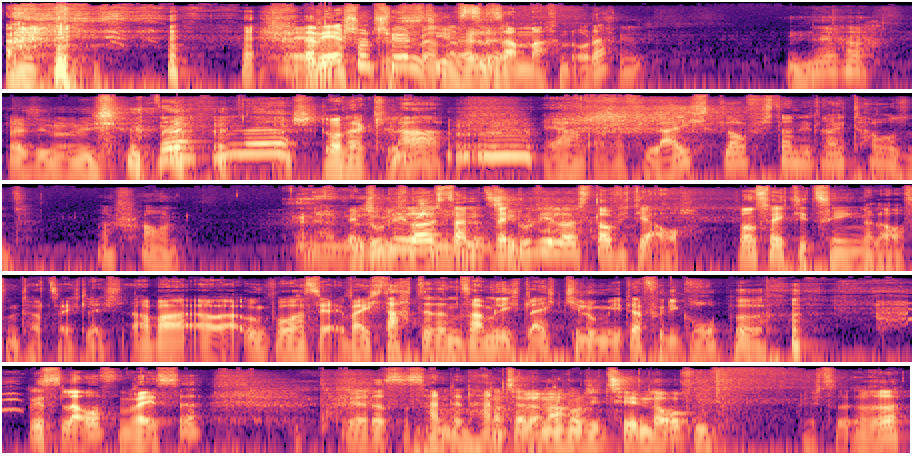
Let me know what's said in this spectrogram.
da wäre schon schön, wenn wir es zusammen machen, oder? Ja, weiß ich noch nicht. Na, na, doch, na klar. Ja, aber vielleicht laufe ich dann die 3000. Mal schauen. Ja, wenn du die läufst, dann, wenn du die läufst, laufe ich dir auch. Sonst wäre ich die 10 gelaufen tatsächlich. Aber, aber irgendwo hast du ja, weil ich dachte, dann sammle ich gleich Kilometer für die Gruppe. Fürs Laufen, weißt du? Ja, das ist Hand in Hand. Kannst ja danach noch die 10 laufen. Bist du irre?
